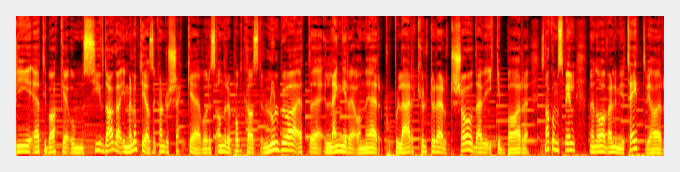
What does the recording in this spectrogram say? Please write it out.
Vi er tilbake om syv dager. I mellomtida så kan du sjekke vår andre podkast Lolbua, et eh, lengre og mer populærkulturelt show der vi ikke bare snakker om spill, men òg veldig mye teit. Vi har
